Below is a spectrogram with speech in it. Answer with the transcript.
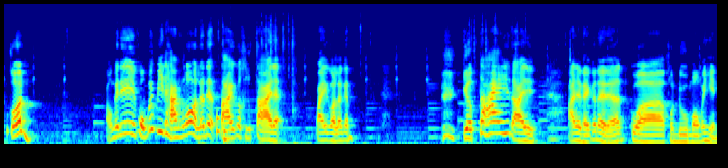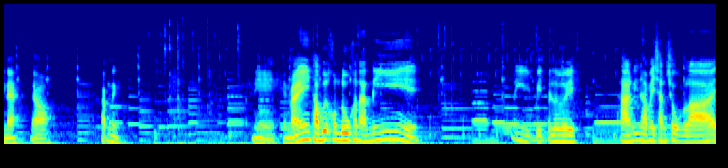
ทุกคน เอาไงดีผมไม่มีทางรอดแล้วเนี่ย ตายก็คือตายแหละ ไปก่อนแล้วกัน เกือบตายตายอะไรไหนก็ได้แล้วกลัวคนดูมองไม่เห็นนะ เดี๋ยวแป๊บหนึ่ง นี่เห็นไหมทำเพื่อคนดูขนาดนี้ นี่ปิดไปเลย ทางที่ทำให้ฉันโชคร้าย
